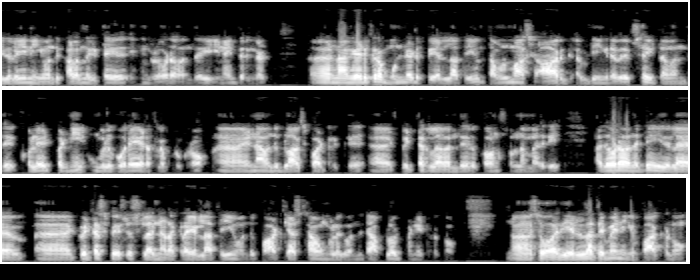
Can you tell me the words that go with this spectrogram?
இதுலயும் நீங்க வந்து கலந்துகிட்டு எங்களோட வந்து இணைந்திருங்கள். நாங்கள் எடுக்கிற முன்னெடுப்பு எல்லாத்தையும் தமிழ் மாஸ் ஆர்க் அப்படிங்கிற வெப்சைட்ல வந்து கொலேட் பண்ணி உங்களுக்கு ஒரே இடத்துல கொடுக்குறோம். ஏன்னா வந்து பிளாக் ஸ்பாட் இருக்கு. ட்விட்டரில் ட்விட்டர்ல வந்து இருக்கோம்னு சொன்ன மாதிரி. அதோட வந்துட்டு இதுல ட்விட்டர் ஸ்பேசஸ்ல நடக்கிற எல்லாத்தையும் வந்து பாட்காஸ்டா உங்களுக்கு வந்துட்டு அப்லோட் பண்ணிட்டு இருக்கோம். ஸோ அது எல்லாத்தையுமே நீங்க பார்க்கணும்.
